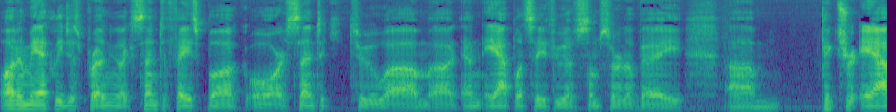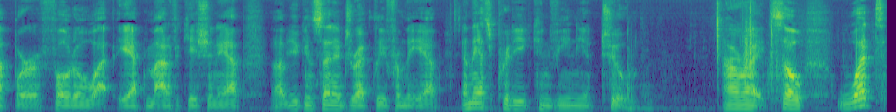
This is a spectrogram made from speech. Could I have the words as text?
automatically just press like send to Facebook or send to, to um, uh, an app. Let's say if you have some sort of a um, picture app or photo app modification app, uh, you can send it directly from the app, and that's pretty convenient too. All right, so what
